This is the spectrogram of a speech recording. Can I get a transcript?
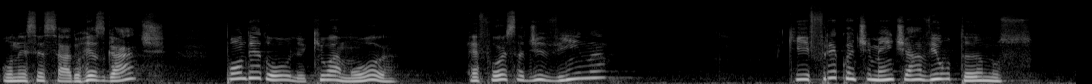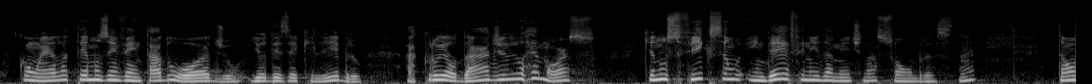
o necessário resgate, ponderou-lhe que o amor é força divina que frequentemente aviltamos. Com ela temos inventado o ódio e o desequilíbrio, a crueldade e o remorso, que nos fixam indefinidamente nas sombras. Né? Então o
